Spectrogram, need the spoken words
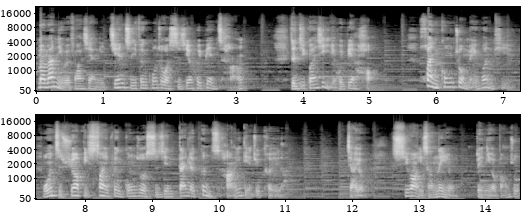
慢慢你会发现，你坚持一份工作的时间会变长，人际关系也会变好。换工作没问题，我们只需要比上一份工作时间待得更长一点就可以了。加油！希望以上内容对你有帮助。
